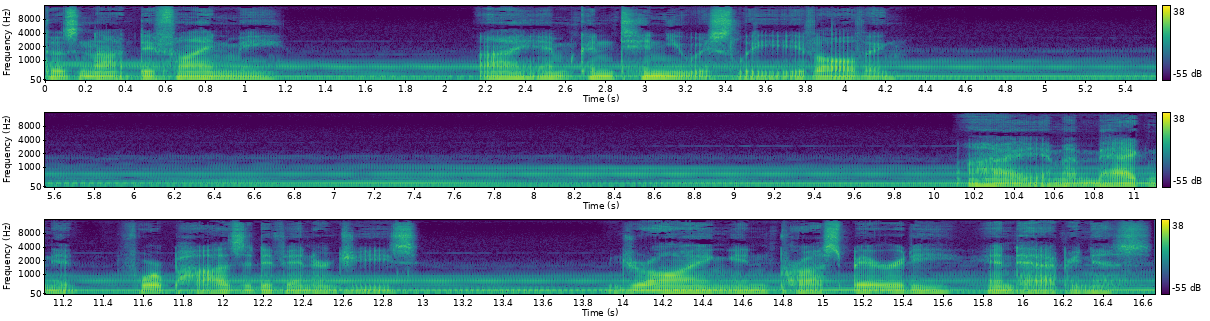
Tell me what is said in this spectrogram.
does not define me. I am continuously evolving. I am a magnet for positive energies, drawing in prosperity and happiness.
